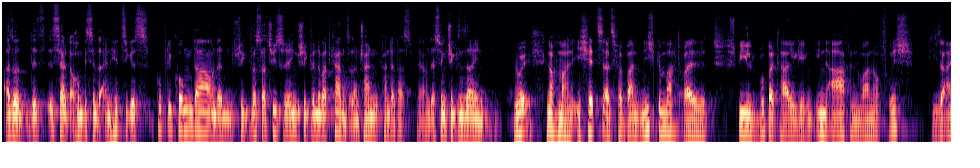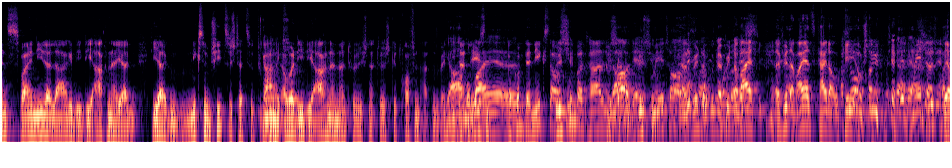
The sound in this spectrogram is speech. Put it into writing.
Also das ist halt auch ein bisschen ein hitziges Publikum da und dann wirst du als Schiedsrichter hingeschickt, wenn du was kannst. Und anscheinend kann der das. Ja, und deswegen schicken sie da hin. Nur nochmal, ich hätte es als Verband nicht gemacht, weil das Spiel Wuppertal gegen in Aachen war noch frisch. Diese 1-2-Niederlage, die die Aachener ja, die ja nichts mit dem Schiedsrichter zu tun Gar hat, nichts. aber die die Aachener natürlich natürlich getroffen hatten. Wenn Ja, die dann wobei, lesen, äh, da kommt der nächste aus bisschen. Wuppertal. Ja, und der Elfmeter. Der Elfmeter, gut, der Elfmeter war jetzt, der Elfmeter war jetzt keiner okay. so, aber- stimmt, der Elfmeter. Ja,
